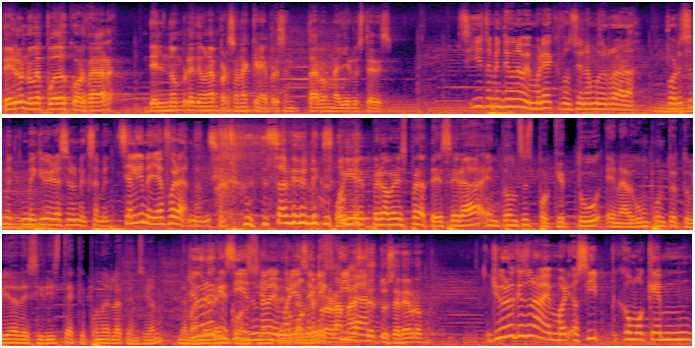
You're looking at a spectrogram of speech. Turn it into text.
pero no me puedo acordar del nombre de una persona que me presentaron ayer ustedes. Sí, yo también tengo una memoria que funciona muy rara. Por eso me, me quiero ir a hacer un examen. Si alguien allá afuera, no, no es cierto, sabe de un examen. Oye, pero a ver, espérate, ¿será entonces porque tú en algún punto de tu vida decidiste a qué ponerle atención? De Yo creo manera que sí, es una inconsciente? memoria Como que selectiva. programaste tu cerebro. Yo creo que es una memoria, o sí, como que mm,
